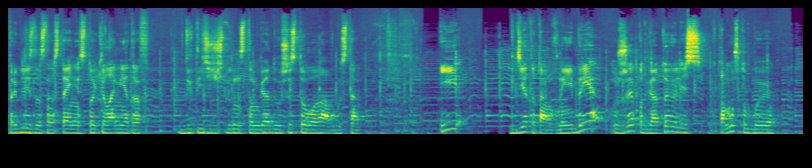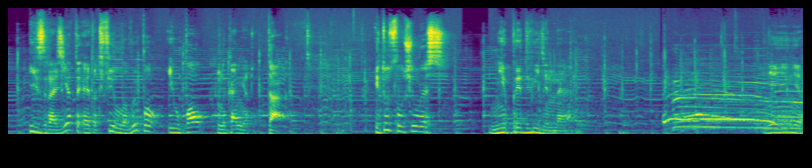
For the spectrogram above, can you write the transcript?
приблизилась на расстояние 100 километров в 2014 году, 6 августа. И где-то там в ноябре уже подготовились к тому, чтобы из розеты этот Филла выпал и упал на комету. Так. И тут случилось непредвиденное. Не-не-нет,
